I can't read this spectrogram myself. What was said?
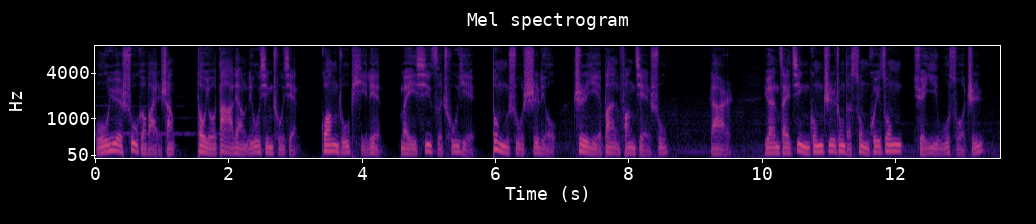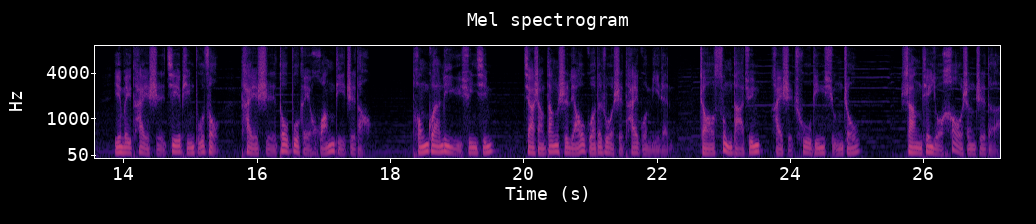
五月数个晚上，都有大量流星出现，光如匹练，每夕子出夜，洞数石流，至夜半方见书。然而，远在进宫之中的宋徽宗却一无所知，因为太史皆平不奏。太史都不给皇帝知道，童贯利欲熏心，加上当时辽国的弱势太过迷人，赵宋大军还是出兵雄州。上天有好生之德，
